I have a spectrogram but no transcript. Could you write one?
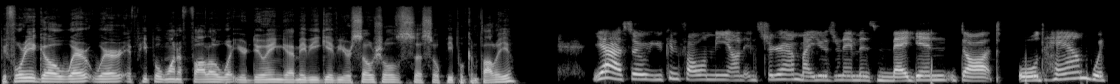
Before you go, where where if people want to follow what you're doing, uh, maybe give your socials uh, so people can follow you. Yeah, so you can follow me on Instagram. My username is megan.oldham with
